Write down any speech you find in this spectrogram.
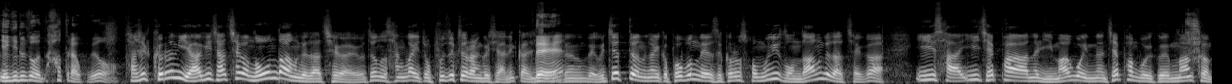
얘기들도 하더라고요. 사실 그런 이야기 자체가 나온다는 것 자체가요. 저는 상당히 좀 부적절한 것이 아닐까 네. 싶는데 어쨌든 그러니까 법원 내에서 그런 소문이 돈다는 것 자체가 이 사 이 재판을 임하고 있는 재판부의 그만큼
